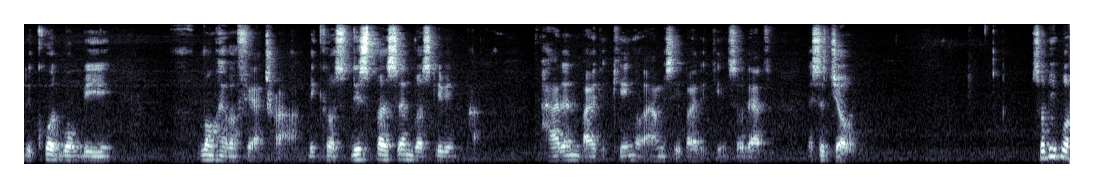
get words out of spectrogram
The court won't be won't have a fair trial because this person was given pardon by the king or amnesty by the king, so that it's a joke. So people,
